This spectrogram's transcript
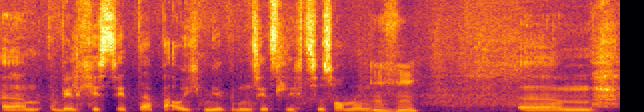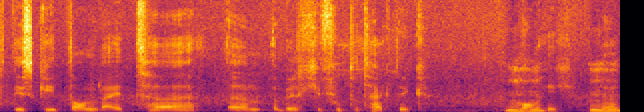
ähm, welches Setup baue ich mir grundsätzlich zusammen. Ähm, das geht dann weiter, ähm, welche Futtertaktik mache ich. Ja.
